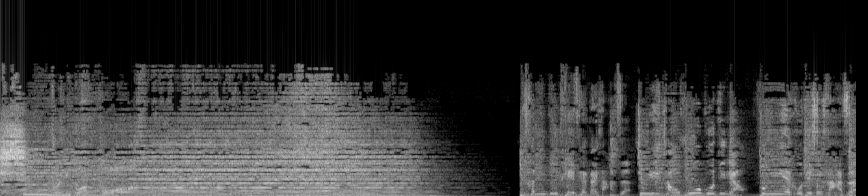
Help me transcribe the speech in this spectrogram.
新闻广播。成都特产带啥子？九眼桥火锅底料，逢年过节送啥子？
